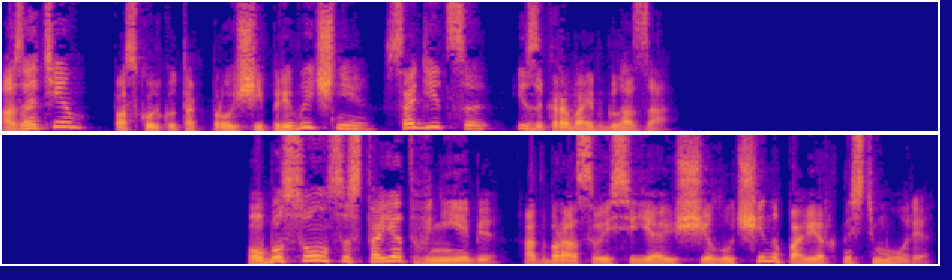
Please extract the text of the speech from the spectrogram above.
А затем, поскольку так проще и привычнее, садится и закрывает глаза. Оба солнца стоят в небе, отбрасывая сияющие лучи на поверхность моря.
